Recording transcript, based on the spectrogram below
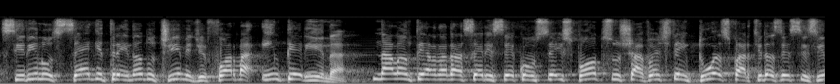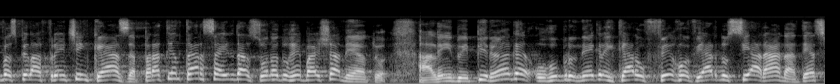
Cirilo segue treinando o time de forma interina. Na lanterna da Série C com seis pontos, o Chavante tem duas partidas decisivas pela frente em casa para tentar sair da zona do rebaixamento. Além do Ipiranga, o Rubro Negro encara o Ferroviário do Ceará na 11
